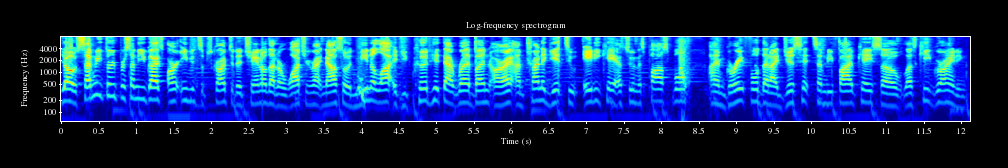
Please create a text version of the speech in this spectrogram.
Yo, 73% of you guys aren't even subscribed to the channel that are watching right now, so it'd mean a lot if you could hit that red button, alright? I'm trying to get to 80k as soon as possible. I am grateful that I just hit 75k, so let's keep grinding.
